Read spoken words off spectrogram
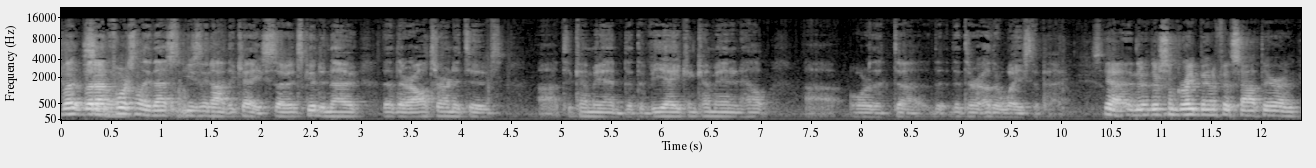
But but So- unfortunately, that's usually not the case. So it's good to know that there are alternatives uh, to come in, that the VA can come in and help, uh, or that, uh, that that there are other ways to pay. So, Yeah, and there, there's some great benefits out there. And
